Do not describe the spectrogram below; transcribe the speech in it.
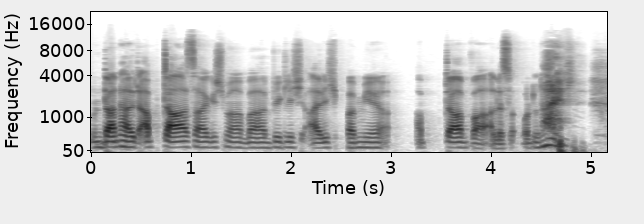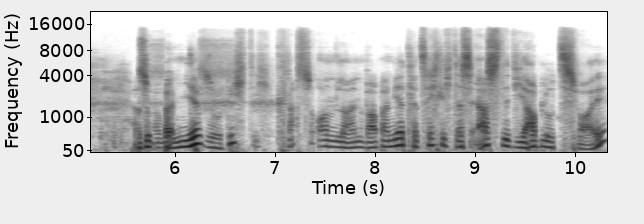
Und dann halt ab da, sage ich mal, war wirklich eigentlich bei mir, ab da war alles online. Also bei mir so richtig krass online war bei mir tatsächlich das erste Diablo 2.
